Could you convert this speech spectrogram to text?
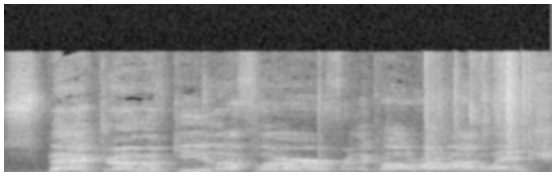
Spectrum of Guy Lafleur for the Colorado Avalanche.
